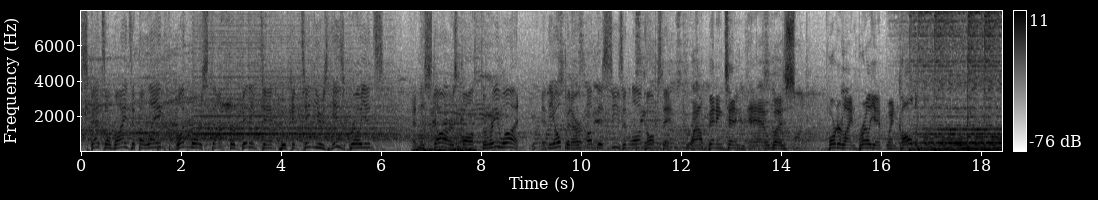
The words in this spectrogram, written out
Spezza winds at the length. One more stop for Binnington, who continues his brilliance. And the Stars fall 3-1 in the opener of this season-long homestand. While Binnington uh, was borderline brilliant when called upon.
